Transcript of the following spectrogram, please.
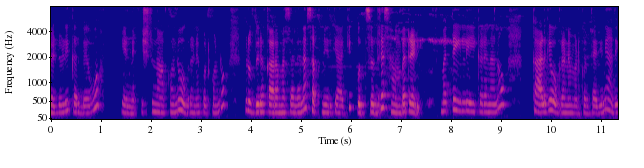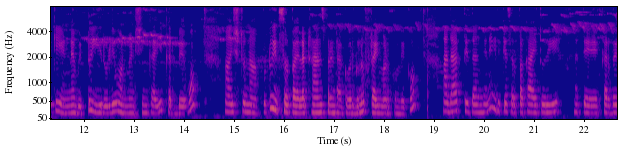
ಬೆಳ್ಳುಳ್ಳಿ, ಕರಿಬೇವು, ಎಣ್ಣೆ. ಇಷ್ಟನ್ನ ಹಾಕ್ಕೊಂಡು ಒಗ್ಗರಣೆ ಕೊಟ್ಕೊಂಡು ರುಬ್ಬಿರೋ ಖಾರ ಮಸಾಲೆನ ಸಪ್ನೀರಿಗೆ ಹಾಕಿ ಕುದಿಸಿದ್ರೆ ಸಾಂಬಾರು ರೆಡಿ. ಮತ್ತು ಇಲ್ಲಿ ಈ ಕಡೆ ನಾನು ಕಾಳಿಗೆ ಒಗ್ಗರಣೆ ಮಾಡ್ಕೊತಾ ಇದ್ದೀನಿ. ಅದಕ್ಕೆ ಎಣ್ಣೆ ಬಿಟ್ಟು ಈರುಳ್ಳಿ, ಒಣಮೆಣ್ಸಿನ್ಕಾಯಿ, ಕರಿಬೇವು ಇಷ್ಟನ್ನು ಹಾಕ್ಬಿಟ್ಟು ಇದು ಸ್ವಲ್ಪ ಎಲ್ಲ ಟ್ರಾನ್ಸ್ಪರೆಂಟ್ ಆಗೋವರೆಗೂ ಫ್ರೈ ಮಾಡ್ಕೊಬೇಕು. ಅದಾಗ್ತಿದ್ದಂಗೆ ಇದಕ್ಕೆ ಸ್ವಲ್ಪ ಕಾಯಿ ತುರಿ ಮತ್ತು ಕರ್ಬೇ,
